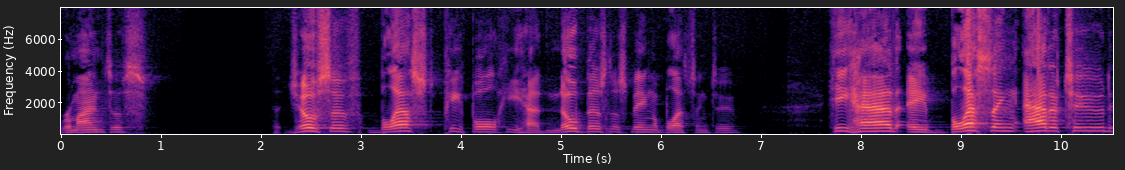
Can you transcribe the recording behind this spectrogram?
reminds us that Joseph blessed people he had no business being a blessing to. He had a blessing attitude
